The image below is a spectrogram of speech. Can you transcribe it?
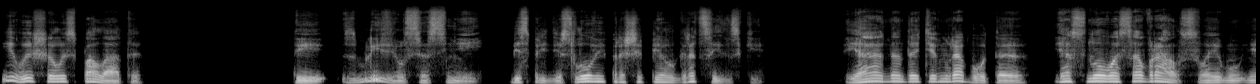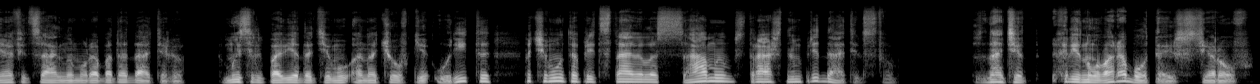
и вышел из палаты. — Ты сблизился с ней? — без предисловий прошипел Грацинский. — Я над этим работаю. Я снова соврал своему неофициальному работодателю, Мысль поведать ему о ночевке у Риты почему-то представилась самым страшным предательством. — Значит, хреново работаешь, Серов,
